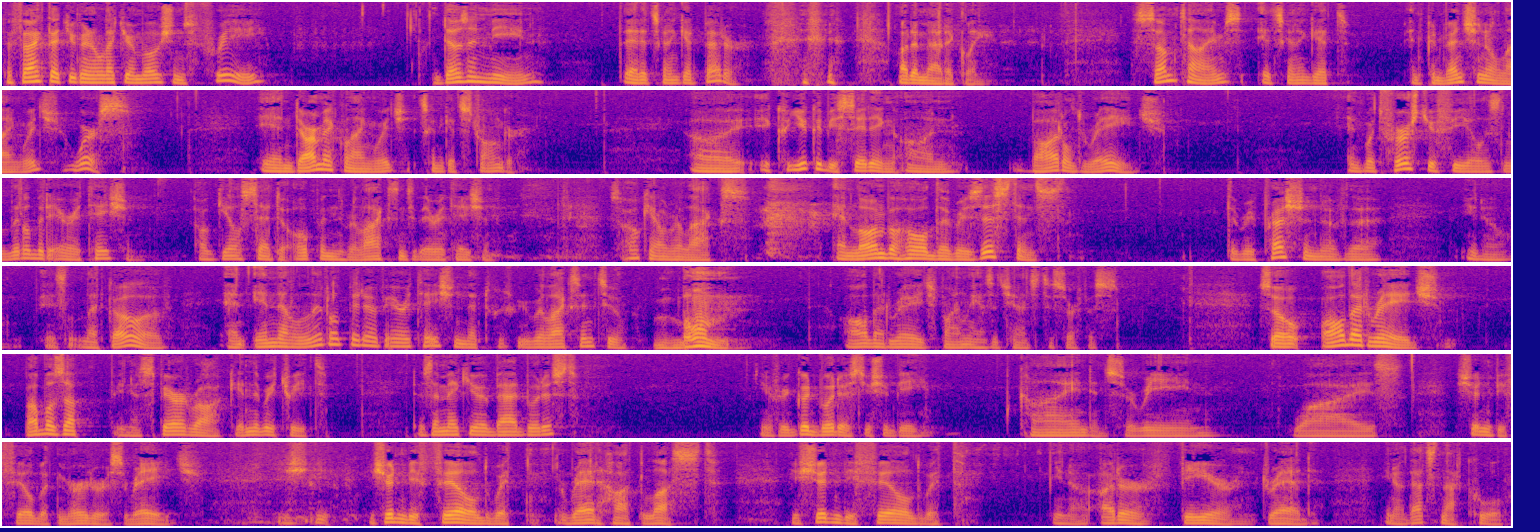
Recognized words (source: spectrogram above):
The fact that you're going to let your emotions free doesn't mean that it's going to get better automatically. Sometimes it's going to get, in conventional language, worse. In dharmic language, it's going to get stronger. Uh, it, you could be sitting on bottled rage, and what first you feel is a little bit of irritation. Oh, Gil said to open, relax into the irritation. So, okay, I'll relax. And lo and behold, the resistance, the repression of the, you know, is let go of. And in that little bit of irritation that we relax into, boom, all that rage finally has a chance to surface. So all that rage bubbles up in a Spirit Rock in the retreat. Does that make you a bad Buddhist? If you're a good Buddhist, you should be kind and serene, wise. Shouldn't be filled with murderous rage. You, sh- you shouldn't be filled with red hot lust. You shouldn't be filled with, you know, utter fear and dread. You know, that's not cool.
